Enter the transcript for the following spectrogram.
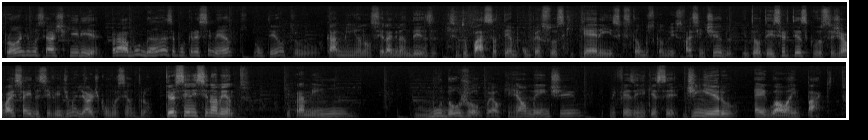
Para onde você acha que iria? Para abundância, para o crescimento. Não tem outro caminho a não ser a grandeza. Se tu passa tempo com pessoas que querem isso, que estão buscando isso, faz sentido? Então eu tenho certeza que você já vai sair desse vídeo melhor de como você entrou. Terceiro ensinamento, que para mim mudou o jogo, é o que realmente me fez enriquecer. Dinheiro é igual a impacto.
